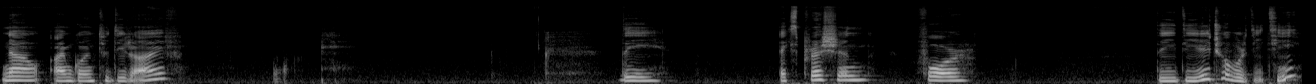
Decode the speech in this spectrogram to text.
Now I'm going to derive the expression for the dH over dt,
